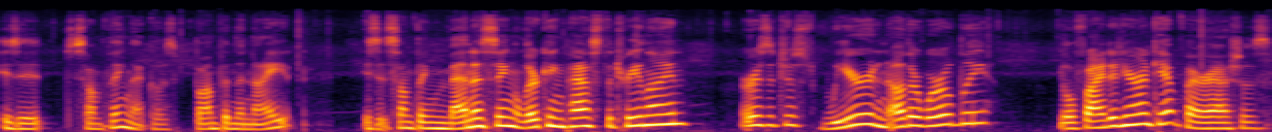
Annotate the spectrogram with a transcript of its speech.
Is it something that goes bump in the night? Is it something menacing lurking past the tree line? Or is it just weird and otherworldly? You'll find it here on Campfire Ashes.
